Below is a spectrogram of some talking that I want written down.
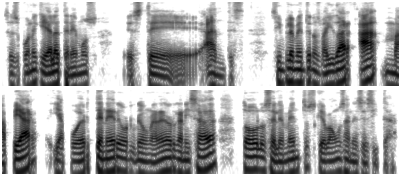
se supone que ya la tenemos este, antes. Simplemente nos va a ayudar a mapear y a poder tener de una manera organizada todos los elementos que vamos a necesitar.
